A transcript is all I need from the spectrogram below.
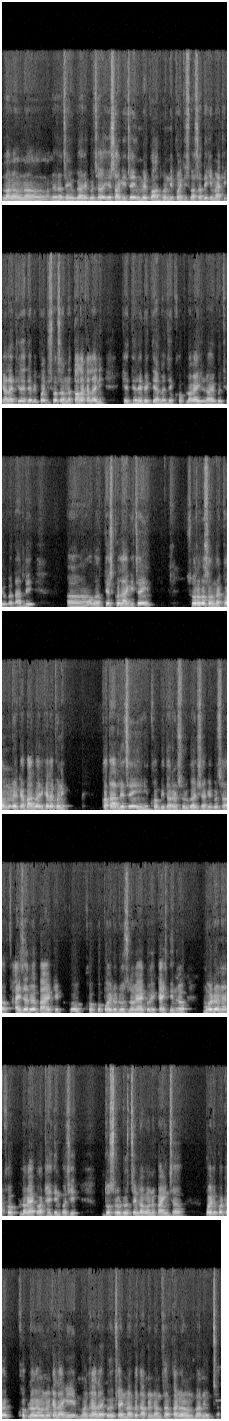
लगाउन भनेर चाहिँ गरेको छ। यसअघि चाहिँ उमेरको हदबन्दी पैँतिस वर्षदेखि माथिकालाई थियो। यद्यपि पैँतिस वर्षभन्दा तलकालाई नि केही धेरै व्यक्तिहरूलाई चाहिँ खोप लगाइरहेको थियो कतारले। अब त्यसको लागि चाहिँ सोह्र वर्षभन्दा कम उमेरका बालबालिकालाई पनि कतारले चाहिँ खोप वितरण सुरु गरिसकेको छ। फाइजर र बायोटेकको खोपको पहिलो डोज लगाएको एक्काइस दिन र मोडर्ना खोप लगाएको अठाइस दिनपछि दोस्रो डोज चाहिँ लगाउन पाइन्छ। पहिलोपटक खोप लगाउनका लागि मन्त्रालयको वेबसाइट मार्फत आफ्नो नाम दर्ता गराउनु पर्ने हुन्छ।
